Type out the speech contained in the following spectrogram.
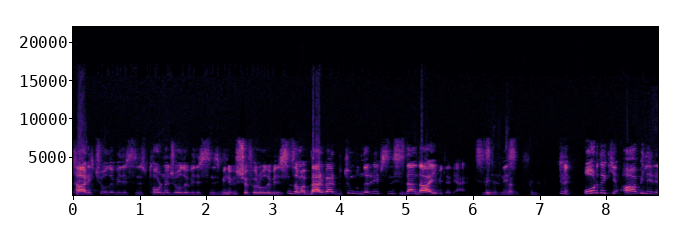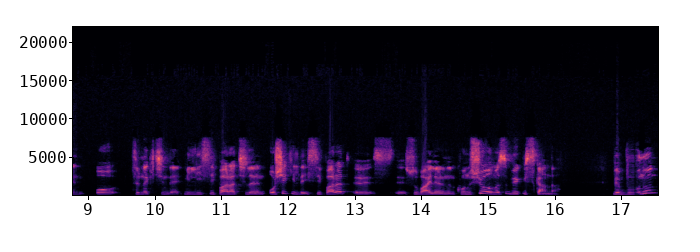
tarihçi olabilirsiniz, tornacı olabilirsiniz, minibüs şoförü olabilirsiniz ama berber bütün bunların hepsini sizden daha iyi bilir yani. Siz Bilir tabii. Bilir. Şimdi oradaki abilerin o tırnak içinde milli istihbaratçıların o şekilde istihbarat e, e, subaylarının konuşuyor olması büyük bir skandal. Ve bunun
